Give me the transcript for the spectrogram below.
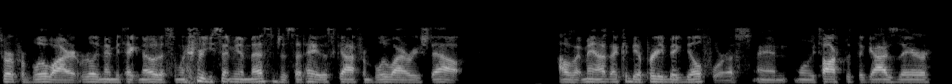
to work for Blue Wire, it really made me take notice. And whenever you sent me a message that said, "Hey, this guy from Blue Wire reached out," I was like, "Man, that could be a pretty big deal for us." And when we talked with the guys there,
